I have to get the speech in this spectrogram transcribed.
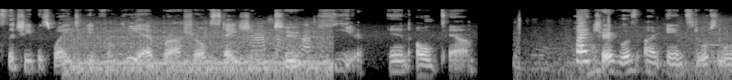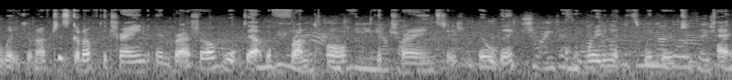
What's the cheapest way to get from here, Brasov Station, to here in Old Town? Hi travellers, I'm Anne's daughter Lalika and I've just got off the train in Brasov. walked out the front of the train station building and I'm waiting at this window to pay.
